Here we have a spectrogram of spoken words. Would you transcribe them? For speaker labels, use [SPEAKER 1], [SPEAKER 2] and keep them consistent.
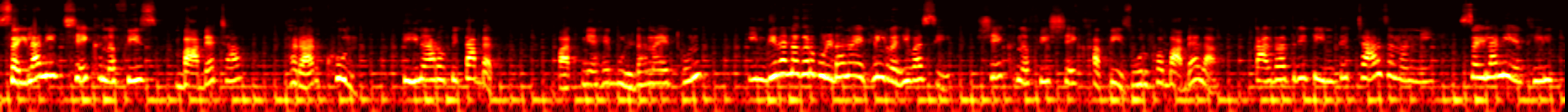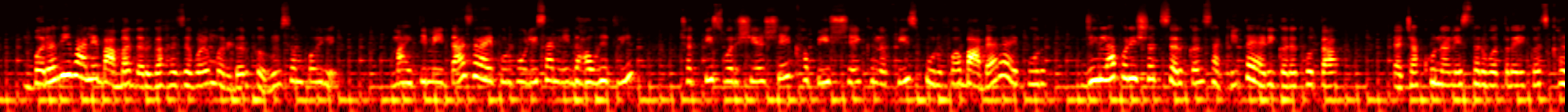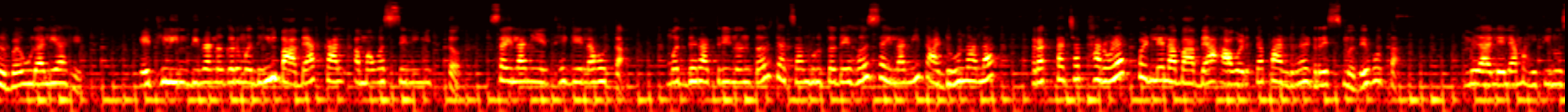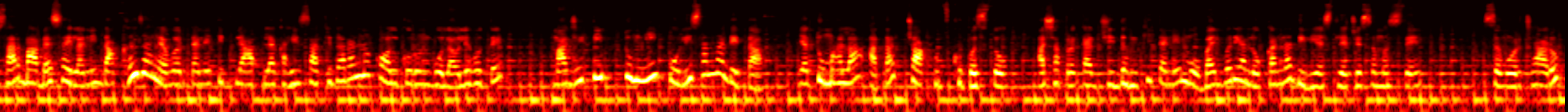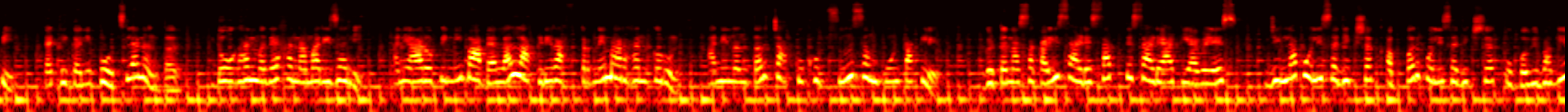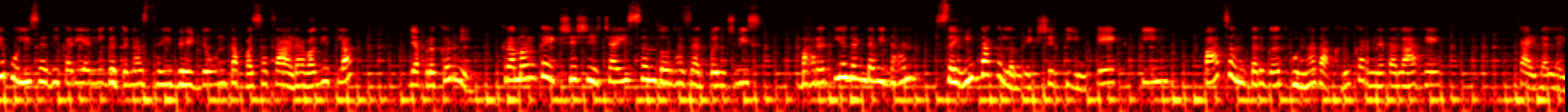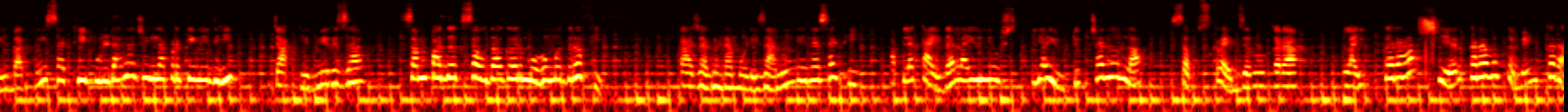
[SPEAKER 1] सैलानी शेख नफीस बाब्याच्या थरार खून तीन आरोपी ताब्यात. बातमी आहे बुलढाणा येथून. इंदिरानगर बुलढाणा येथील रहिवासी शेख नफीस शेख हाफीज उर्फ बाब्याला काल रात्री तीन ते चार जणांनी सैलानी येथील बररीवाले बाबा दरगाहजवळ मर्डर करून संपविले. माहिती मिळताच रायपूर पोलिसांनी धाव घेतली. छत्तीस वर्षीय शेख हफीज शेख नफीस उर्फ बाब्या रायपूर जिल्हा परिषद सर्कलसाठी तयारी करत होता. त्याच्या खुनाने सर्वत्र एकच खळबळ उडाली आहे. येथील इंदिरानगरमधील बाब्या काल अमावस्येनिमित्त सैलानी येथे गेला होता. मध्यरात्रीनंतर त्याचा मृतदेह सैलानीत आढळून आला. रक्ताच्या थारोळ्यात पडलेला बाब्या आवडत्या पांढऱ्या ड्रेसमध्ये होता. मिळालेल्या माहितीनुसार बाब्या सैलानी दाखल झाल्यावर त्याने तिथल्या आपल्या काही साथीदारांना कॉल करून बोलावले होते. माझी टीप तुम्ही पोलिसांना देता या तुम्हाला आता चाकूच खूप असतो. अशा प्रकारची धमकी त्याने मोबाईलवर या लोकांना दिली असल्याचे समजते. समोरचे आरोपी त्या ठिकाणी पोहोचल्यानंतर दोघांमध्ये हाणामारी झाली आणि आरोपींनी बाब्याला लाकडी राफ्टरने मारहाण करून आणि नंतर चाकू खुपसून संपवून टाकले. घटना सकाळी साडेसात ते साडेआठ या वेळेस जिल्हा पोलीस अधीक्षक अप्पर पोलीस अधीक्षक उपविभागीय पोलीस अधिकारी यांनी घटनास्थळी भेट देऊन तपासाचा आढावा घेतला. या प्रकरणी क्रमांक एकशे शेहेचाळीस सन दोन हजार पंचवीस भारतीय दंडविधान संहिता कलम एकशे तीन एक तीन पाच अंतर्गत गुन्हा दाखल करण्यात आला आहे. कायदा लाईव्ह बातमीसाठी बुलढाणा जिल्हा प्रतिनिधी जाकीर मिर्झा संपादक सौदागर मोहम्मद रफी. ताज्या घडामोडी जाणून घेण्यासाठी आपल्या कायदा लाईव्ह न्यूज या यूट्यूब चॅनलला सबस्क्राईब जरूर करा लाईक करा शेअर करा व कमेंट करा.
